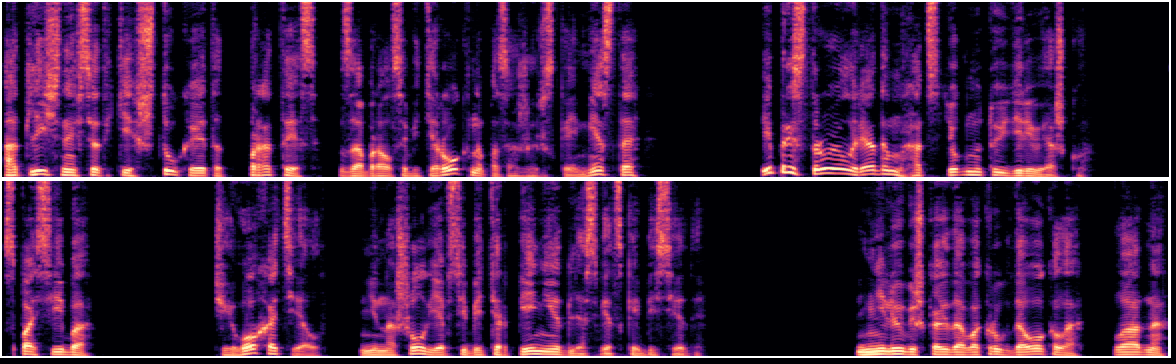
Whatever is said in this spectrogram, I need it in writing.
Отличная все-таки штука этот протез. Забрался ветерок на пассажирское место и пристроил рядом отстегнутую деревяшку. «Спасибо». «Чего хотел?» Не нашел я в себе терпения для светской беседы. «Не любишь, когда вокруг да около? Ладно.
